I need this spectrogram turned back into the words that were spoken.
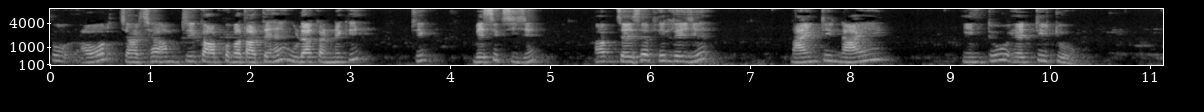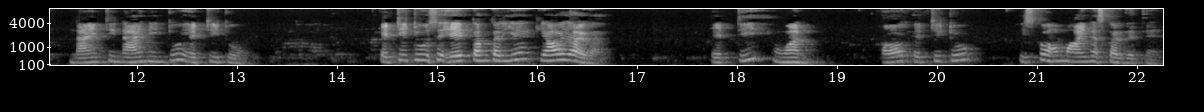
तो और चार छः हम ट्रिक आपको बताते हैं उड़ा करने की, ठीक? बेसिक चीज़ें। अब जैसे फिर लीजिए ninety nine into eighty two ninety nine into eighty two. Eighty two से एक कम करिए, क्या हो जाएगा? Eighty one. और एट्टी टू, इसको हम माइनस कर देते हैं।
